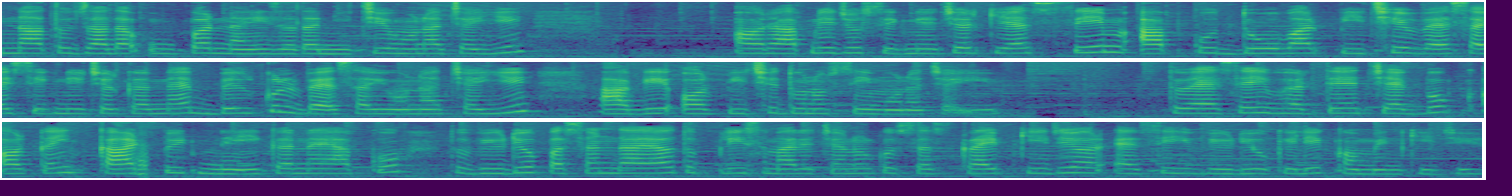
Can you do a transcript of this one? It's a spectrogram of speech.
ना तो ज़्यादा ऊपर, ना ही ज़्यादा नीचे होना चाहिए। और आपने जो सिग्नेचर किया है सेम आपको दो बार पीछे वैसा ही सिग्नेचर करना है, बिल्कुल वैसा ही होना चाहिए, आगे और पीछे दोनों सेम होना चाहिए। तो ऐसे ही भरते हैं चेकबुक और कहीं काट पीट नहीं करना है आपको। तो वीडियो पसंद आया हो तो प्लीज़ हमारे चैनल को सब्सक्राइब कीजिए और ऐसे ही वीडियो के लिए कमेंट कीजिए।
